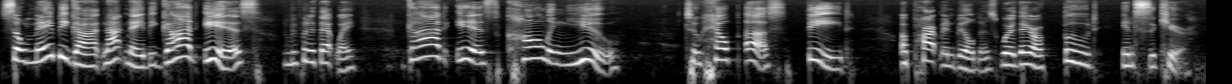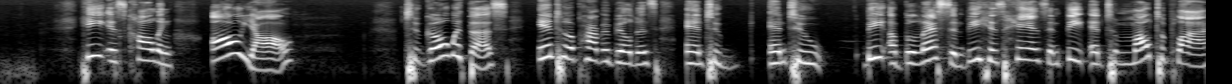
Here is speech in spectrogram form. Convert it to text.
So maybe God, not maybe, God is, let me put it that way, God is calling you to help us feed apartment buildings where they are food insecure. He is calling all y'all to go with us into apartment buildings and to and to be a blessing, be his hands and feet, and to multiply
